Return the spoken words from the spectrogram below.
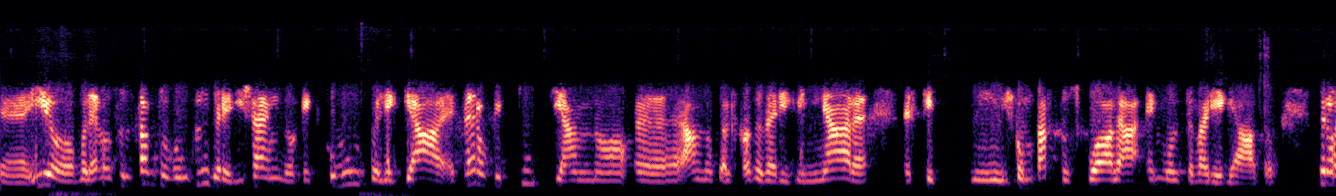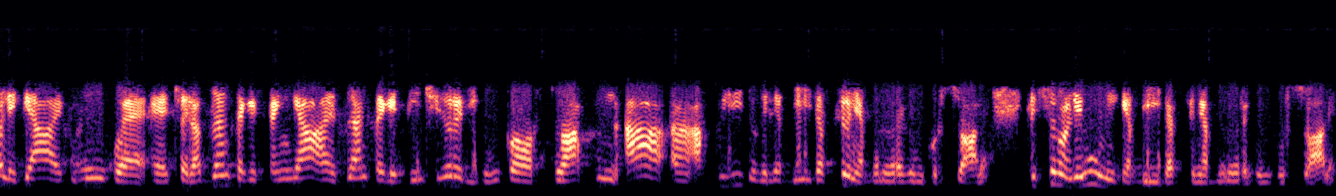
Eh, io volevo soltanto concludere dicendo che comunque le gare, è vero che tutti hanno, eh, hanno qualcosa da recriminare perché il comparto scuola è molto variegato, però le gare comunque, eh, cioè la gente che sta in gara gente che è vincitore di concorso, ha, ha, ha, acquisito delle abilitazioni a valore concorsuale, che sono le uniche abilitazioni a valore concorsuale.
